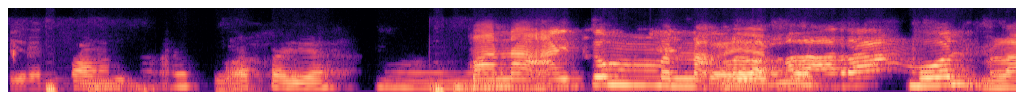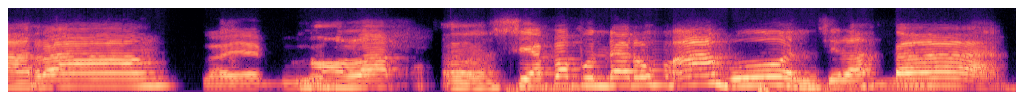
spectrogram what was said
Itu apa ya? Mana itu mena- Saya, melarang, Bun, melarang, Saya menolak. Eh, siapa Bunda Rumah, Bun? Silahkan.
